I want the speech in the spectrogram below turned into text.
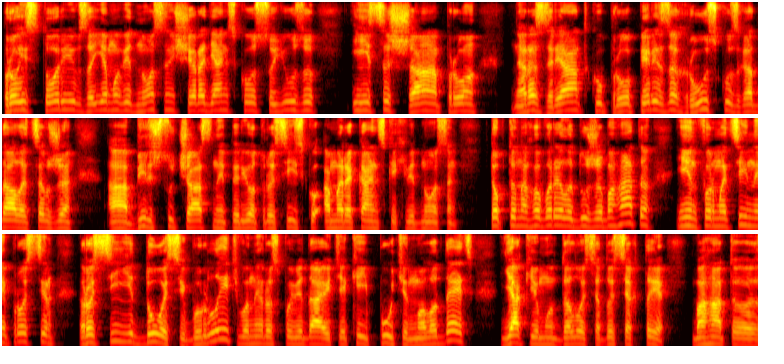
про історію взаємовідносин ще Радянського Союзу і США, про розрядку, про перезагрузку. Згадали це вже а, більш сучасний період російсько-американських відносин. Тобто наговорили дуже багато, і інформаційний простір Росії досі бурлить. Вони розповідають, який Путін молодець, як йому вдалося досягти багато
